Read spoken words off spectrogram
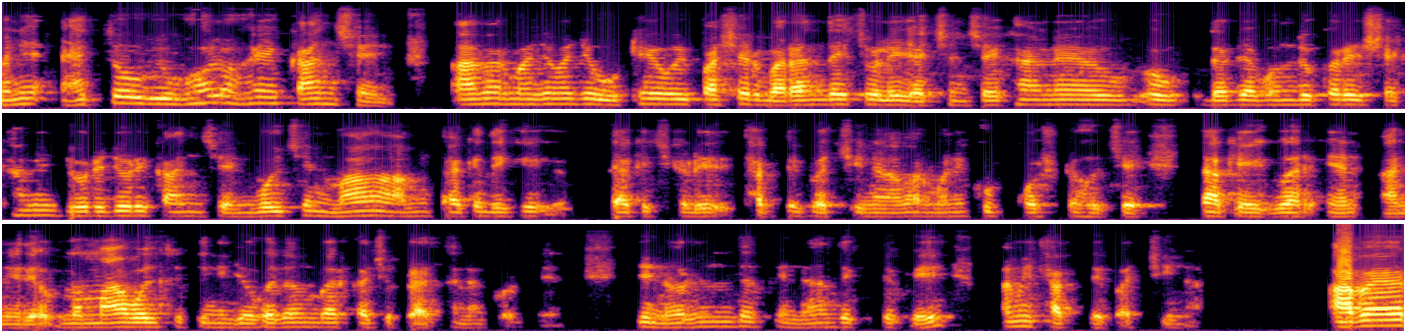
মানে এত বিহ্বল হয়ে কাঁদছেন। আবার মাঝে মাঝে উঠে ওই পাশের বারান্দায় চলে যাচ্ছেন। সেখানে দরজা বন্ধ করে সেখানে জোরে জোরে কাঁদছেন। বলছেন, মা, আমি তাকে দেখে, তাকে ছেড়ে থাকতে পারছি না। আমার মানে খুব কষ্ট হচ্ছে। তাকে একবার আনিয়ে দেব মা বলছে, তিনি জগদম্বার কাছে প্রার্থনা করবেন যে, নরেন্দ্রকে না দেখতে পেয়ে আমি থাকতে পারছি না। আবার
